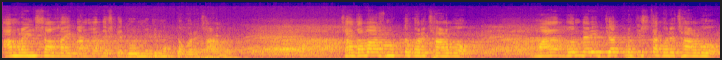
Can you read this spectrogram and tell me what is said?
আমরা ইনশাল্লাহ বাংলাদেশকে দুর্নীতি মুক্ত করে ছাড়বো। চাঁদাবাজ মুক্ত করে ছাড়বো। মা বোনদের ইজ্জত প্রতিষ্ঠা করে ছাড়বো।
